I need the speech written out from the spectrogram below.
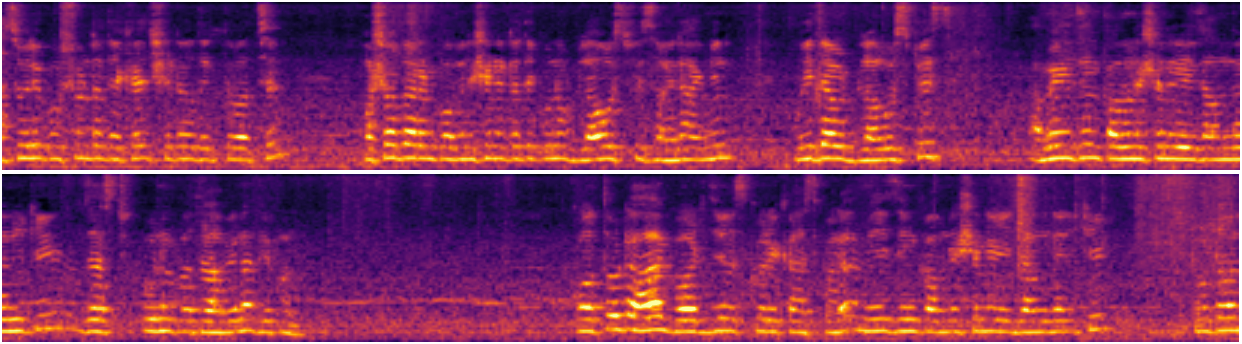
আসলে পোর্শনটা দেখায় সেটাও দেখতে পাচ্ছেন। অসাধারণ কম্বিনেশন এটাতে কোনো ব্লাউজ পিস হয় না I mean without blouse piece amazing কম্বিনেশনের এই জামদানিটি জাস্ট কোনো কথা হবে না, দেখুন। কতটা গর্জিয়াস করে কাজ করা। অ্যামেজিং কম্বিনেশনের এই জামদানিটি। টোটাল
